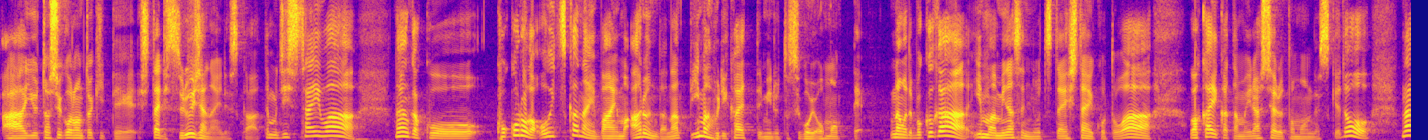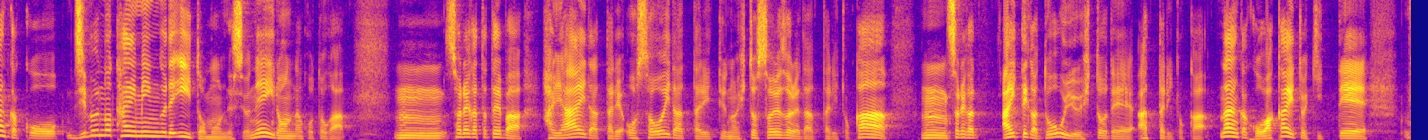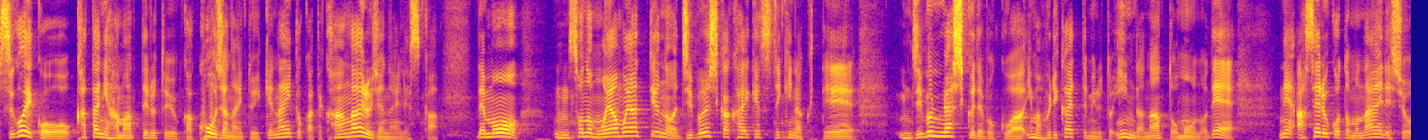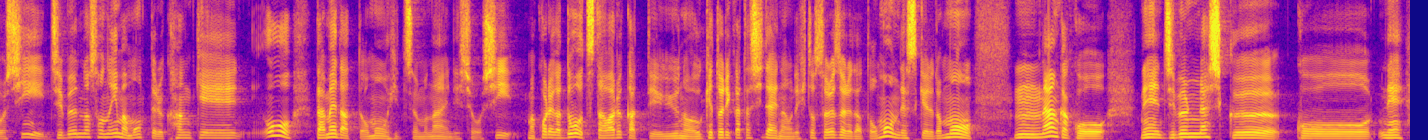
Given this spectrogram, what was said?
ああいう年頃の時ってしたりするじゃないですか。でも実際はなんかこう心が追いつかない場合もあるんだなって今振り返ってみるとすごい思って。なので僕が今皆さんにお伝えしたいことは若い方もいらっしゃると思うんですけどなんかこう自分のタイミングでいいと思うんですよねいろんなことが。うんそれが例えば早いだったり遅いだったりっていうのは人それぞれだったりとかうんそれが相手がどういう人であったりとかなんかこう若い時ってすごいこう型にはまってるというかこうじゃないといけないとかって考えるじゃないですか。でも、うん、そのモヤモヤっていうのは自分しか解決できなくて自分らしくで僕は今振り返ってみるといいんだなと思うのでね、焦ることもないでしょうし自分のその今持ってる関係をダメだって思う必要もないでしょうし、まあ、これがどう伝わるかっていうのは受け取り方次第なので人それぞれだと思うんですけれども、うん、なんかこうね自分らしくこうね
